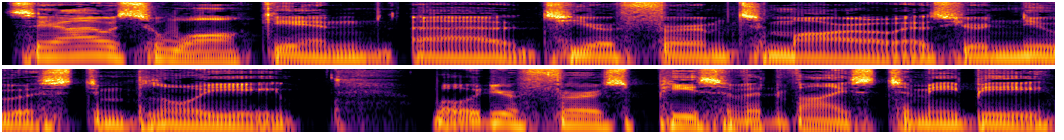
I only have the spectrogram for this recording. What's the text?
Say I was to walk in uh, to your firm tomorrow as your newest employee, what would your first piece of advice to me be?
